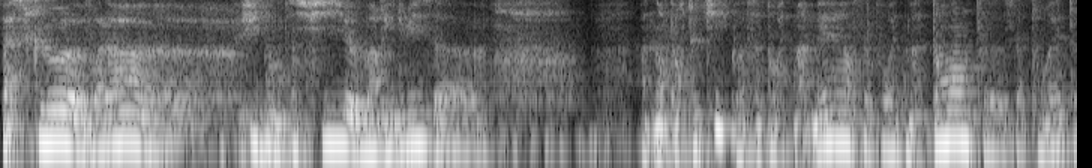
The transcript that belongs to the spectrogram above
parce que, voilà, j'identifie Marie-Louise à n'importe qui. Ça pourrait être ma mère, ça pourrait être ma tante, ça pourrait être,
